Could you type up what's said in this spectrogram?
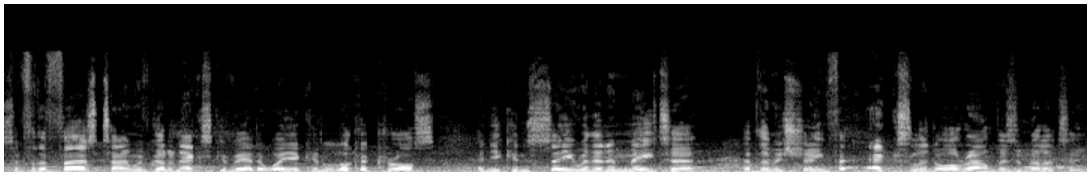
So for the first time we've got an excavator where you can look across and you can see within a metre of the machine for excellent all-round visibility.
